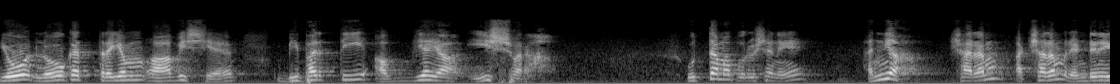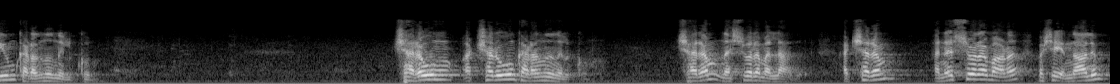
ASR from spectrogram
യോ ലോകത്രയം ആവിശ്യ ബിഭർത്തി അവ്യയ ഈശ്വര ഉത്തമ പുരുഷനെ അന്യ ക്ഷരം അക്ഷരം രണ്ടിനെയും കടന്നു നിൽക്കുന്നു ക്ഷരവും അക്ഷരവും കടന്നു നിൽക്കും. ക്ഷരം നശ്വരമല്ല അത്. അക്ഷരം അനശ്വരമാണ് പക്ഷെ എന്നാലും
